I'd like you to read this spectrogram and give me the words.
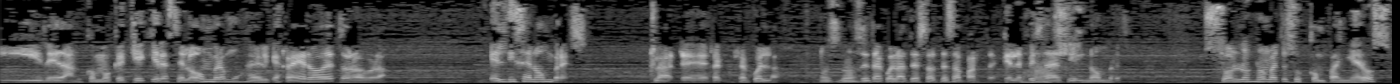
y le dan como que qué quiere ser hombre, mujer, guerrero, esto, bla, bla, bla. Él dice nombres, claro, eh, re- recuerda, no, no sé si te acuerdas de esa, de esa parte, que él empieza Ajá. a decir nombres. Son los nombres de sus compañeros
